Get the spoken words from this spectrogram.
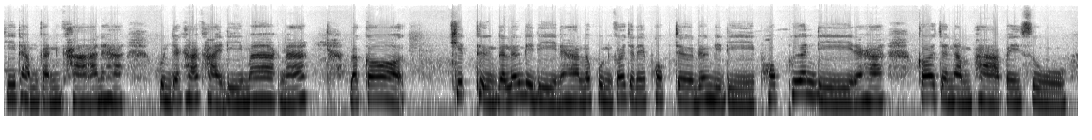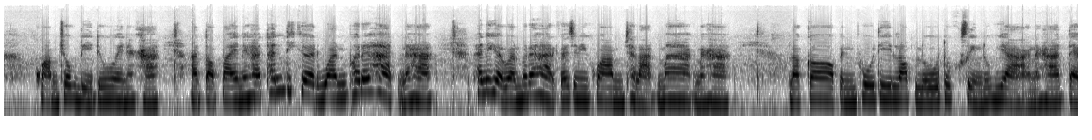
ที่ทำการค้านะคะ คุณจะค้าขายดีมากนะ แล้วก็คิดถึงแต่เรื่องดีๆนะคะ แล้วคุณก็จะได้พบเจอเรื่องดีๆ พบเพื่อนดีนะคะ ก็จะนำพาไปสู่ความโชคดีด้วยนะคะะต่อไปนะคะ ท่านที่เกิดวันพฤหัสนะคะ ท่านที่เกิดวันพฤหัสก็จะมีความฉลาดมากนะคะ แล้วก็เป็นผู้ที่รอบรู้ทุกสิ่งทุกอย่างนะคะ แต่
